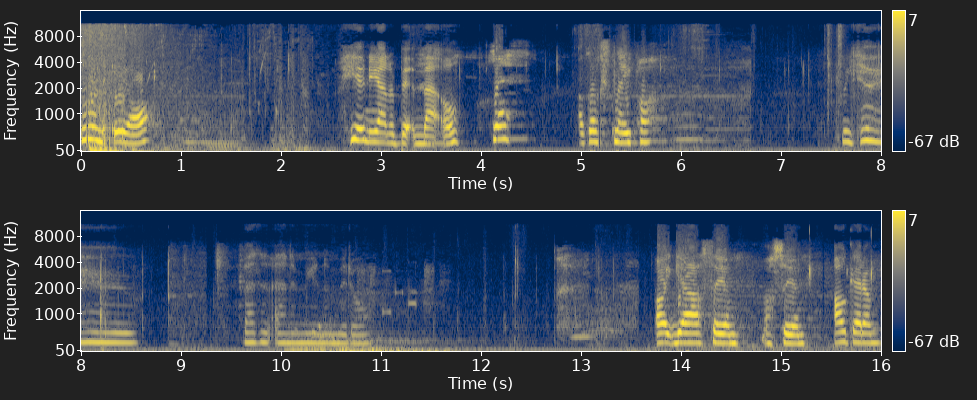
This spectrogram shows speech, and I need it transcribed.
Ooh, an AR. He only had a bit of metal. Yes, I got a sniper. Me too. There's an enemy in the middle. Oh yeah, I see him. I see him. I'll get him.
